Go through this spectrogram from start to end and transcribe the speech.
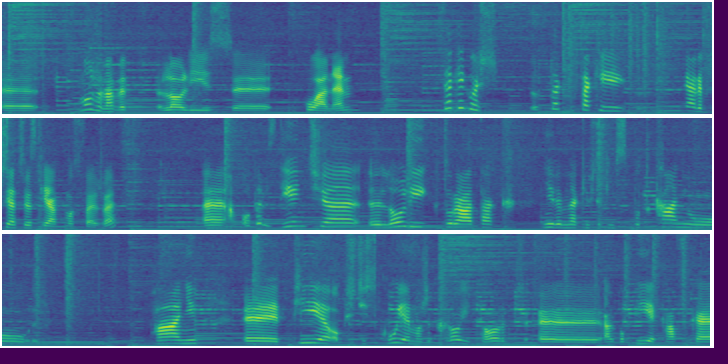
e, może nawet Loli z e, Juanem, z jakiegoś, w, tak, w takiej w miarę przyjacielskiej atmosferze, e, a potem zdjęcie e, Loli, która tak, nie wiem, na jakimś takim spotkaniu pań pije, obściskuje, może kroi tort e, albo pije kawkę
